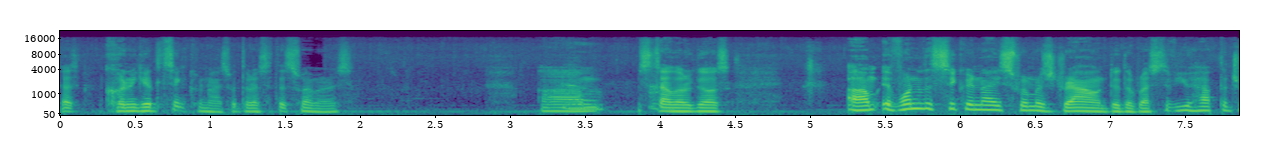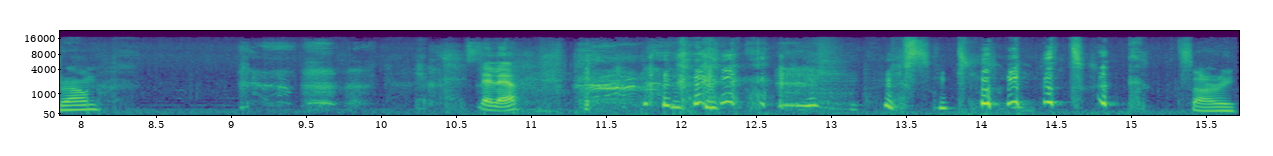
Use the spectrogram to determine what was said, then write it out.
just couldn't get synchronized with the rest of the swimmers. Um, Stellar goes, um, if one of the synchronized swimmers drowned, do the rest of you have to drown? Stella. Sorry.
